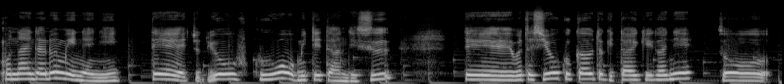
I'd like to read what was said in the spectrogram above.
この間ルミネに行ってちょっと洋服を見てたんです。で私洋服買う時体型がねそう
